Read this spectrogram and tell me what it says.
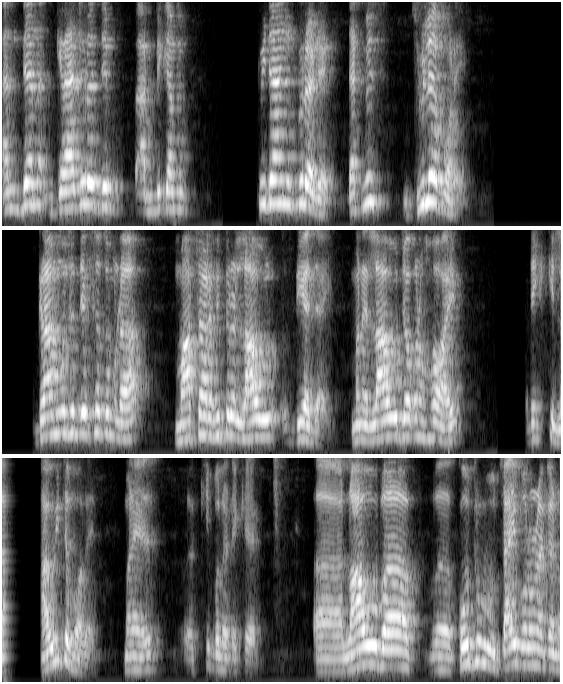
and then gradually they become pedunculated. That means ঝুলে পড়ে। গ্রামগঞ্জে দেখছ তোমরা মাচার ভিতরে লাউ দিয়ে যায়। মানে লাউ যখন হয় এটাকে কি লাউই তো বলে? মানে কি বলে এটাকে? লাউ বা কদু যাই বলো না কেন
